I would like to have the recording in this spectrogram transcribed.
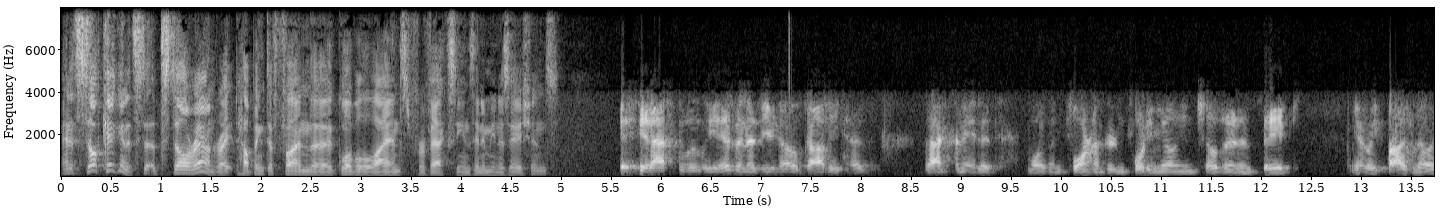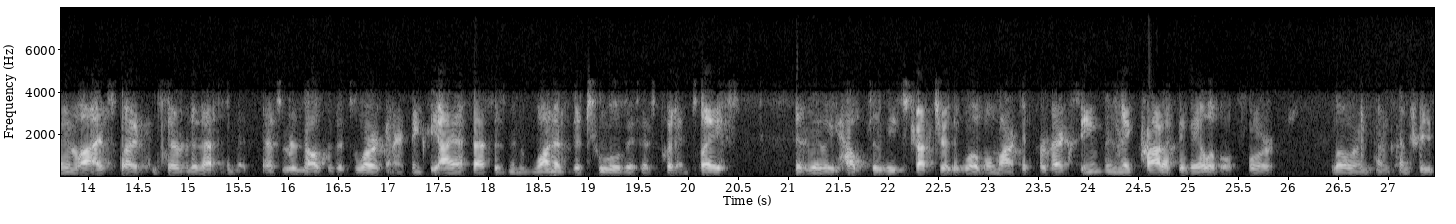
And it's still kicking. It's, it's still around, right? Helping to fund the Global Alliance for Vaccines and Immunizations. It, it absolutely is. And as you know, Gavi has vaccinated more than 440 million children and saved nearly 5 million lives by a conservative estimate as a result of its work. And I think the IFS has been one of the tools it has put in place that really helped to restructure the global market for vaccines and make product available for lower income countries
